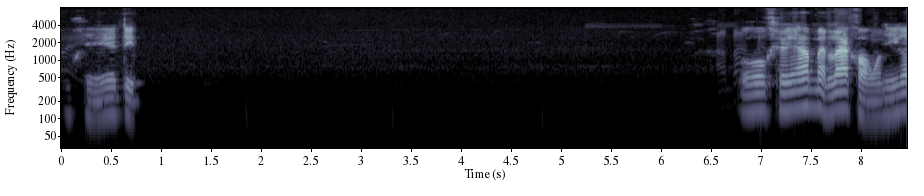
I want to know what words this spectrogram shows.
โอเค ติด โอเคครับ แมตช์แรกของวันนี้ก็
